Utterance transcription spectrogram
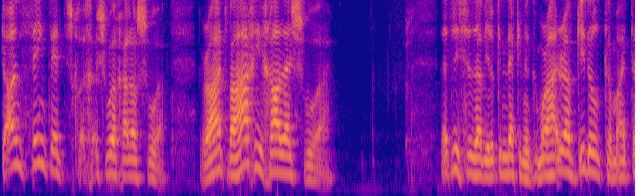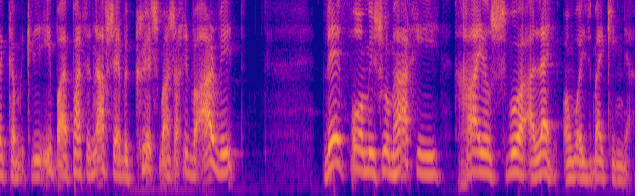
Don't think that Shvua Chalal Shvua. Right? Vahachi Chalal Shvua. That's what he says, you're looking back in the Gemara, Rav. Therefore, Mishum Hachi, Chayil Shvua Alei, on what he's making now.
